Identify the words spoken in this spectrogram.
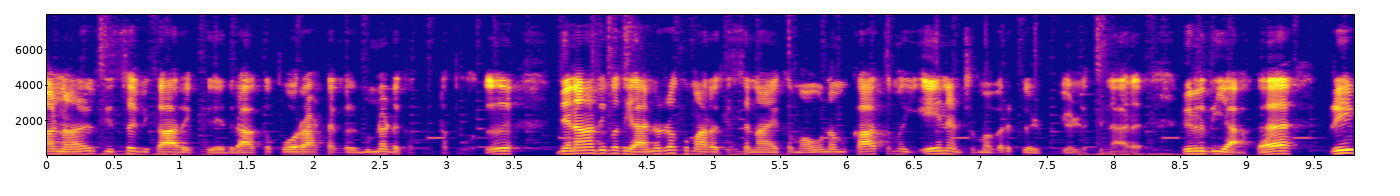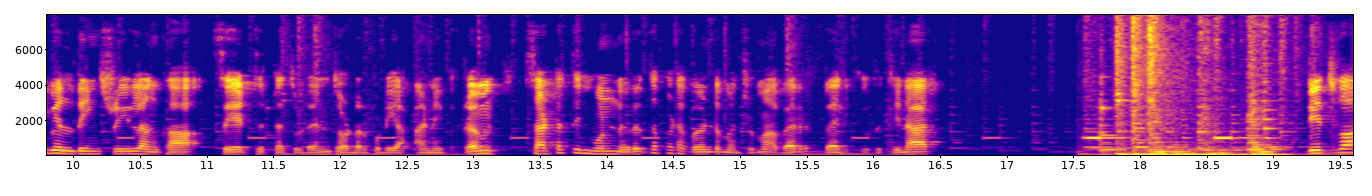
ஆனால் திசவிகாரைக்கு எதிராக போராட்டங்கள் முன்னெடுக்கப்பட்ட போது ஜனாதிபதி அனுரகுமார திசநாயக்க மௌனம் காத்தமை ஏன் என்றும் அவர் கேள்வி எழுப்பினார். இறுதியாக ரீபில்டிங் ஸ்ரீலங்கா செயற்திட்டத்துடன் தொடர்புடைய அனைவரும் சட்டத்தின் முன் நிறுத்தப்பட வேண்டும் என்றும் அவர் வலியுறுத்தினார். டித்வா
